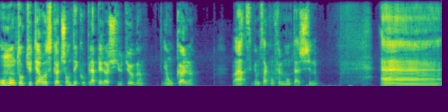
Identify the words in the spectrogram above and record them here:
On monte au cutter au scotch, on découpe la péloche YouTube et on colle. Voilà, c'est comme ça qu'on fait le montage chez nous. Euh,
